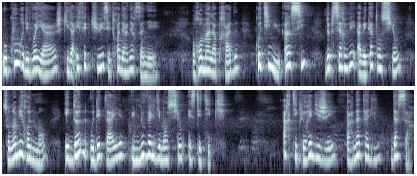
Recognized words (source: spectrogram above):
au cours des voyages qu'il a effectués ces trois dernières années. Romain Laprade continue ainsi d'observer avec attention son environnement et donne aux détails une nouvelle dimension esthétique. Article rédigé par Nathalie Dassa.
